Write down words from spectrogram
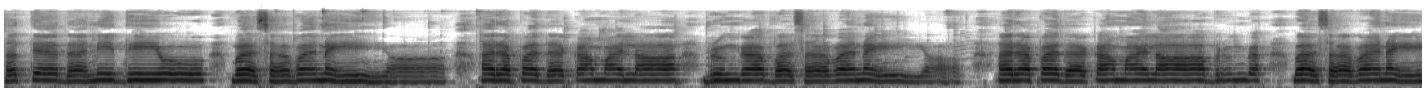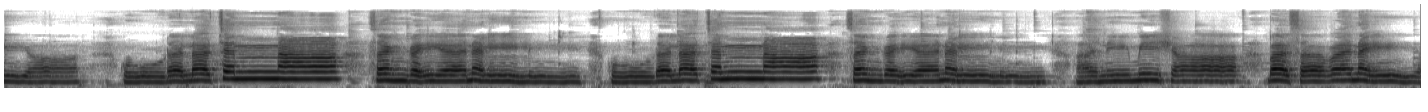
ಸತ್ಯದ ನಿಧಿಯು ಬಸವನಯ್ಯ ಹರಪದ ಕಮಲ ಭೃಂಗ ಬಸವನಯ್ಯ ಹರಪದ ಕಮಲ ಭೃಂಗ ಬಸವನಯ್ಯ ಕೂಡಲ ಚೆನ್ನ ಸಂಗಯ್ಯನಲ್ಲಿ ಕೂಡಲ ಚೆನ್ನ ಸಂಗಯ್ಯನಲ್ಲಿ ಅನಿಮಿಷ ಬಸವನಯ್ಯ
